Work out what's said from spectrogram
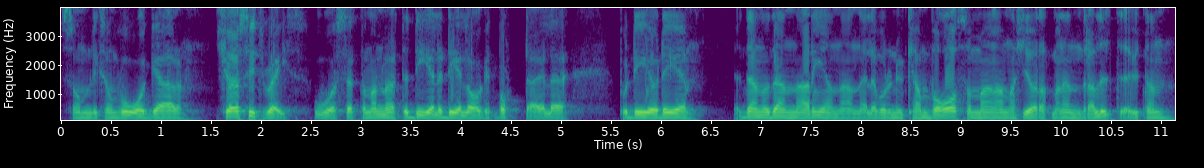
som liksom vågar köra sitt race, oavsett om man möter det eller det laget borta eller på det och det, den och den arenan eller vad det nu kan vara som man annars gör att man ändrar lite. Utan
